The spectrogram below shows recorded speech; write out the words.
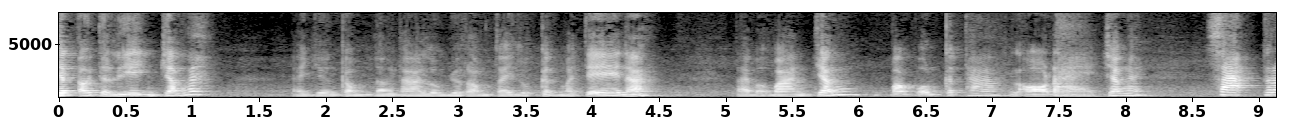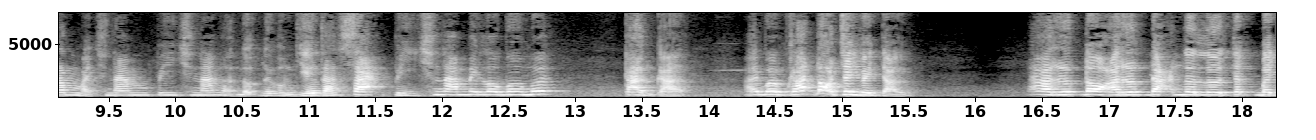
ចិត្តឲ្យតលាយអញ្ចឹងណាហើយយើងក៏មិនដឹងថាលោកយុរដ្ឋមន្ត្រីលោកគិតមិនទេណាតែបើបានអញ្ចឹងបងប្អូនគិតថាល្អដែរអញ្ចឹងហ៎សាក់ត្រឹមមួយឆ្នាំពីរឆ្នាំដូចបងយាយថាសាក់ពីរឆ្នាំឯលោកមើលមើលកើនកើតហើយបើមិនកើតដកចេញវិញទៅអារឿងដកអារឿងដាក់នៅលើទឹកបិច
